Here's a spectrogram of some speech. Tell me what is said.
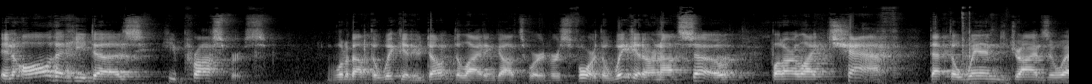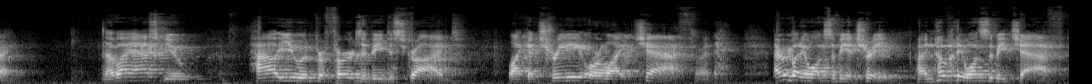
In all that he does, he prospers. What about the wicked who don't delight in God's word? Verse 4 The wicked are not so, but are like chaff that the wind drives away. Now, if I ask you how you would prefer to be described, like a tree or like chaff, right? Everybody wants to be a tree, right? Nobody wants to be chaff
